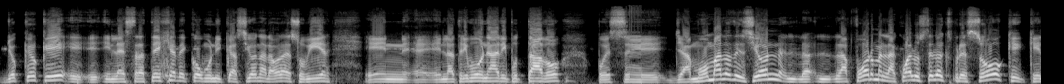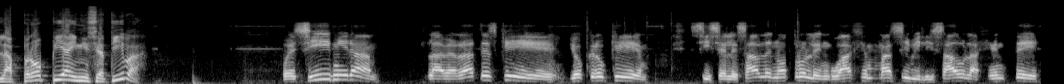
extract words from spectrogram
yo creo que eh, eh, en la estrategia de comunicación a la hora de subir en, eh, en la tribuna, diputado, pues llamó más la atención la, la forma en la cual usted lo expresó que, que la propia iniciativa. Pues sí, mira, la verdad es que yo creo que si se les habla en otro lenguaje más civilizado, la gente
